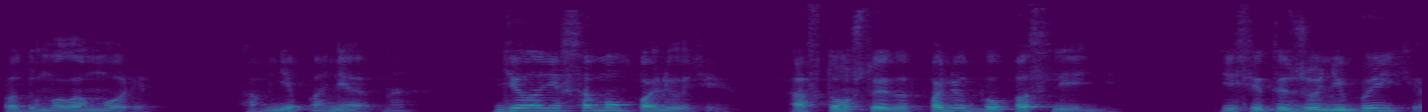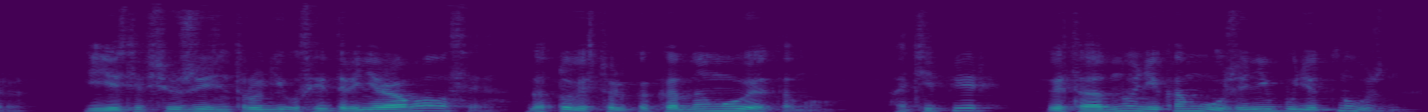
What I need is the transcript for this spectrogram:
подумала Мори. А мне понятно. Дело не в самом полете, а в том, что этот полет был последний. Если ты Джонни Бейкер, и если всю жизнь трудился и тренировался, готовясь только к одному этому, а теперь это одно никому уже не будет нужно.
